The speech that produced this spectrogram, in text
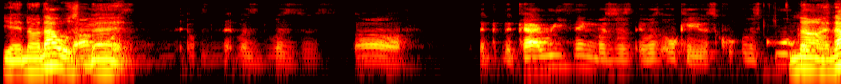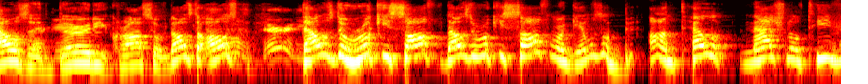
Yeah, no, that was Dunk bad. Was was was just oh the, Kyrie thing was just it was okay. It was cool. It was cool. Nah, that was a Game. dirty crossover. That was the all. That was the rookie soft. That was the rookie sophomore game. It was a on tele national TV.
